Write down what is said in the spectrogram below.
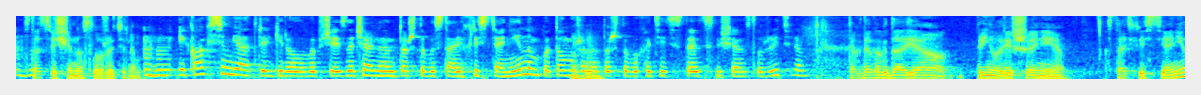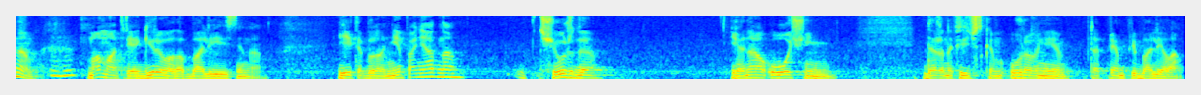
mm-hmm. стать священнослужителем. Mm-hmm. И как семья отреагировала вообще изначально на то, что вы стали христианином, потом mm-hmm. уже на то, что вы хотите стать священнослужителем? Тогда, когда я принял решение стать христианином, mm-hmm. мама отреагировала болезненно. Ей это было непонятно, чуждо, и она очень, даже на физическом уровне, да, прям приболела.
